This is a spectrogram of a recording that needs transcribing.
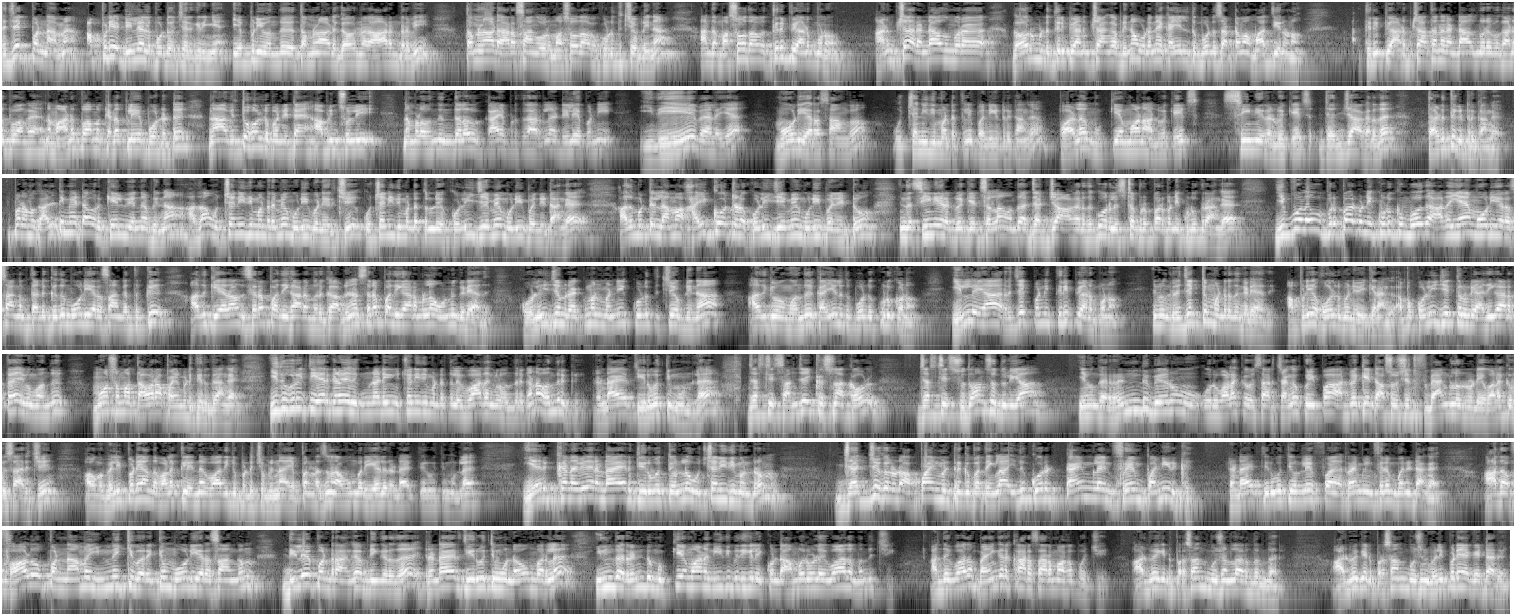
ரிஜெக்ட் பண்ணாமல் அப்படியே டில்லேல போட்டு வச்சுருக்கிறீங்க. எப்படி வந்து Tamil Nadu governor R N Ravi Tamil Nadu அரசாங்கம் ஒரு மசோதாவை கொடுத்துச்சு அப்படின்னா அந்த மசோதாவை திருப்பி அனுப்பணும். அனுப்பிச்சா ரெண்டாவது முறை கவர்மெண்ட் திருப்பி அனுப்பிச்சாங்க அப்படின்னா உடனே கையெழுத்து போட்டு சட்டமாக மாற்றிடணும் திருப்பி அனுப்பிச்சா தானே ரெண்டாவது முறை இவங்க அனுப்புவாங்க. நம்ம அனுப்பாமல் கிடப்பிலேயே போட்டுட்டு நான் வித்து ஹோல்டு பண்ணிட்டேன் அப்படின்னு சொல்லி நம்மளை வந்து இந்த அளவுக்கு டிலே பண்ணி இதே வேலையை மோடி அரசாங்கம் உச்சநீதிமன்றத்திலையும் பண்ணிக்கிட்டு இருக்காங்க. பல முக்கியமான அட்வொகேட்ஸ் சீனியர் அட்வொகேட்ஸ் ஜட்ஜ் ஆகிறத தடுத்துக்கிட்டு இருக்காங்க. இப்போ நமக்கு அல்டிமேட்டாக ஒரு கேள்வி என்ன அப்படின்னா அதான் உச்சநீதிமன்றமே முடிவு பண்ணிருச்சு. உச்சநீதிமன்றத்தினுடைய கொலீஜியமே முடிவு பண்ணிட்டாங்க. அது மட்டும் இல்லாமல் ஹைகோர்ட்டோட கொலீஜியமே முடிவு பண்ணிட்டும் இந்த சீனியர் அட்வொகேட்ஸ் எல்லாம் வந்து ஜட்ஜ் ஆகிறதுக்கு ஒரு லிஸ்ட்டை ப்ரிப்பேர் பண்ணி கொடுக்குறாங்க. இவ்வளவு ப்ரிப்பேர் பண்ணி கொடுக்கும்போது அதை ஏன் மோடி அரசாங்கம் தடுக்குது? மோடி அரசாங்கத்துக்கு அதுக்கு ஏதாவது சிறப்பு அதிகாரம் இருக்கா? அப்படின்னா சிறப்பு அதிகாரம்லாம் ஒன்றும் கிடையாது. கொலீஜியம் ரெக்கமெண்ட் பண்ணி கொடுத்துச்சு அப்படின்னா அதுக்கு இவங்க வந்து கையெழுத்து போட்டு கொடுக்கணும். இல்லையா? ரிஜெக்ட் பண்ணி திருப்பி அனுப்பணும். இவங்க ரிஜெக்டும் பண்ணுறதும் கிடையாது. அப்படியே ஹோல்டு பண்ணி வைக்கிறாங்க. அப்போ கொலிஜியத்தினுடைய அதிகாரத்தை இவங்க வந்து மோசமாக தவறாக பயன்படுத்தி இருக்கிறாங்க இது குறித்து ஏற்கனவே இதுக்கு முன்னாடி உச்சநீதிமன்றத்தில் விவாதங்கள் வந்திருக்கானா வந்திருக்கு. ரெண்டாயிரத்தி இருபத்தி மூணில் ஜஸ்டிஸ் சஞ்சய் கிருஷ்ணா கவுல் ஜஸ்டிஸ் சுதான்சு துலியா இவங்க ரெண்டு பேரும் ஒரு வழக்கு விசாரிச்சாங்க. குறிப்பாக அட்வொகேட் அசோசியேட் பெங்களூருடைய வழக்கு விசாரிச்சு அவங்க வெளிப்படையாக அந்த வழக்கில் என்ன விவாதிக்கப்பட்டுச்சு அப்படின்னா எப்போ நடந்துச்சுன்னா நவம்பர் ஏழு ரெண்டாயிரத்தி இருபத்தி மூணில். ஏற்கனவே ரெண்டாயிரத்தி இருபத்தி ஒன்றில் உச்சநீதிமன்றம் ஜட்ஜுகளோட அப்பாயின்மெண்ட் இருக்கு பார்த்தீங்களா இதுக்கு ஒரு டைம் லைன் ஃப்ரேம் பண்ணியிருக்கு. ரெண்டாயிரத்தி இருபத்தி ஒன்றுலேயே டைம் லைன் ஃப்ரேம் பண்ணிட்டாங்க. அதை ஃபாலோ பண்ணாமல் இன்னைக்கு வரைக்கும் மோடி அரசாங்கம் டிலே பண்ணுறாங்க அப்படிங்கிறத ரெண்டாயிரத்தி இருபத்தி மூணு நவம்பரில் இந்த ரெண்டு முக்கியமான நீதிபதிகளை கொண்ட அமர்வுல விவாதம் வந்துச்சு. அந்த விவாதம் பயங்கர காரசாரமாக போச்சு. அட்வொகேட் பிரசாந்த் பூஷன்லாம் இருந்திருந்தார். அட்வொகேட் பிரசாந்த் பூஷன் வெளிப்படையாக கேட்டார்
